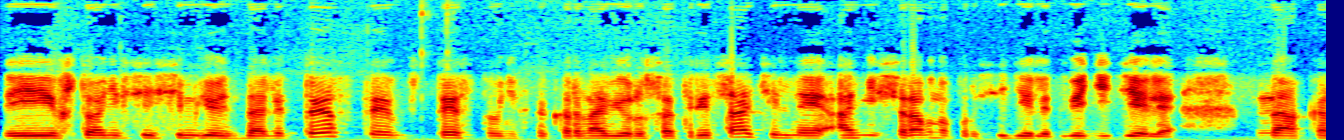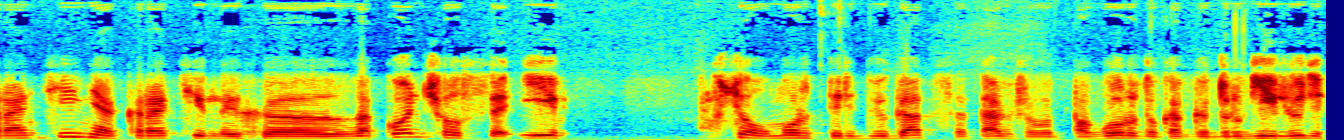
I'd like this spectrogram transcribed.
И что они всей семьей сдали тесты. Тесты у них на коронавирус отрицательные. Они все равно просидели две недели на карантине. Карантин их э, закончился. И все, может передвигаться также вот по городу, как и другие люди,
